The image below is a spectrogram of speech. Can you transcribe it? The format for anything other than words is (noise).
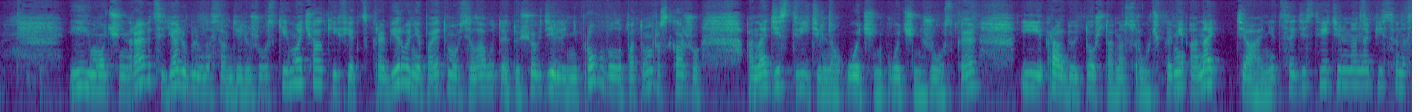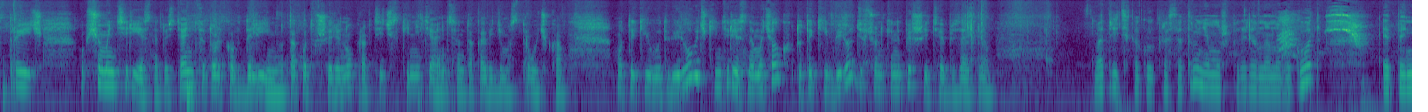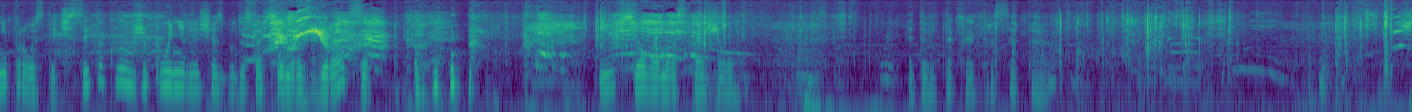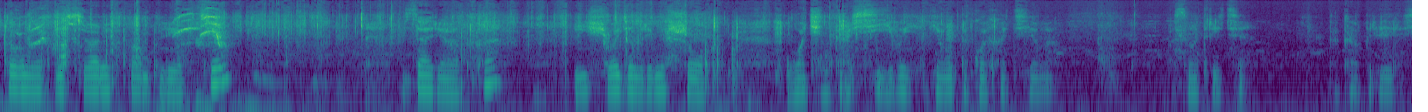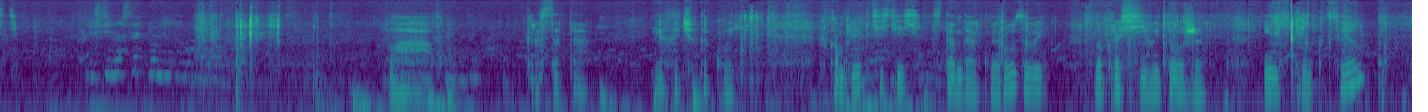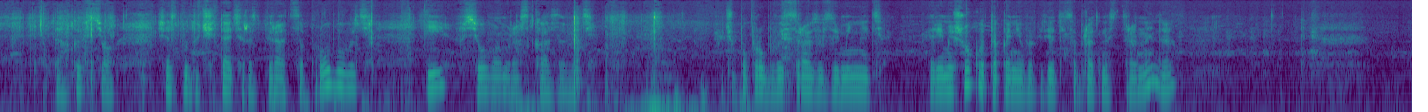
и им очень нравится. Я люблю, на самом деле, жесткие мочалки, эффект скрабирования, поэтому взяла вот эту. Еще в деле не пробовала, потом расскажу. Она действительно очень-очень жесткая, и радует то, что она с ручками. Она тянется, действительно, написано стрейч. В общем, интересно, то есть тянется только в длину, вот так вот в ширину практически не тянется. Она такая, видимо, строчка. Вот такие вот веревочки. Интересная мочалка, кто такие берет, девчонки, напишите обязательно. Смотрите, какую красоту мне муж подарил на Новый год. Это не просто часы, как вы уже поняли. Сейчас буду совсем разбираться. И все вам расскажу. Это вот такая красота. Что у нас здесь с вами в комплекте? Зарядка. И еще один ремешок. Очень красивый. Я вот такой хотела. Посмотрите. Какая прелесть. Вау. Красота. Я хочу такой. В комплекте здесь стандартный розовый, но красивый тоже. Инструкция. Так, и все. Сейчас буду читать, разбираться, пробовать и все вам рассказывать. Хочу попробовать сразу заменить ремешок. Вот так они выглядят с обратной стороны, да?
